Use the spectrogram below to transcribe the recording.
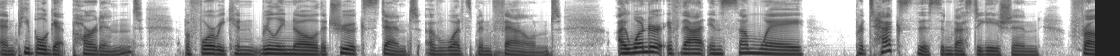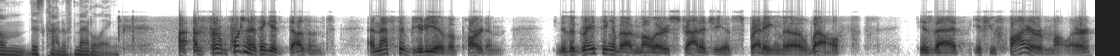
and people get pardoned before we can really know the true extent of what's been found. I wonder if that in some way protects this investigation from this kind of meddling. Unfortunately, I think it doesn't. And that's the beauty of a pardon. The great thing about Mueller's strategy of spreading the wealth is that if you fire Mueller,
